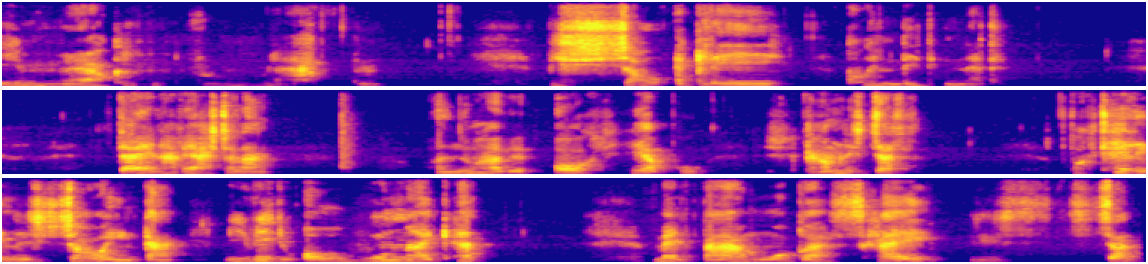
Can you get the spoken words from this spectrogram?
i mørket juleaften. Vi sov af glæde kun lidt i nat. Dagen har været så lang, og nu har vi også her på gamle stat fortællingen så en gang. Vi ved du over 100 kan. Men far og mor gør tre sådan.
